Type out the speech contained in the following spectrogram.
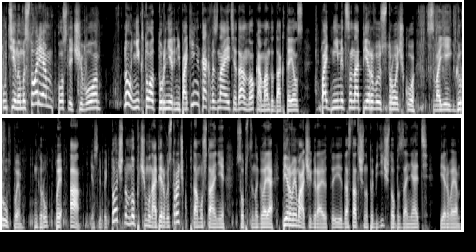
утиным историям, после чего... Ну, никто турнир не покинет, как вы знаете, да, но команда DuckTales поднимется на первую строчку своей группы. Группы А, если быть точным. Ну, почему на первую строчку? Потому что они, собственно говоря, первый матч играют. И достаточно победить, чтобы занять первое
